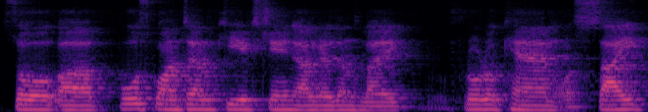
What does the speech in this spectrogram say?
So uh, post quantum key exchange algorithms like FrodoKEM or SIKE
